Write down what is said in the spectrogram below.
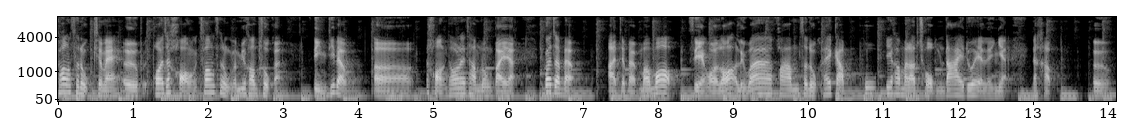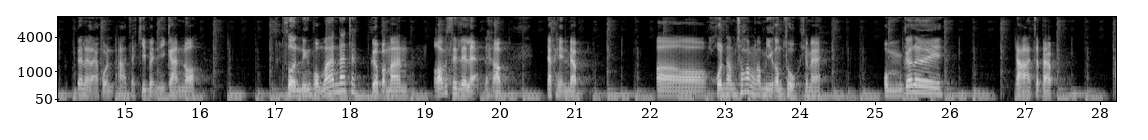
ช่องสนุกใช่ไหมเออพอเจ้าของช่องสนุกแล้วมีความสุขอะสิ่งที่แบบเออเจ้าของช่องได้ทำลงไปอะก็จะแบบอาจจะแบบมามอบเสียงหัวเราะหรือว่าความสนุกให้กับผู้ที่เข้ามารับชมได้ด้วยอะไรเงี้ยนะครับเออเพื่อนหลายๆคนอาจจะคิดแบบนี้กันเนาะ ส่วนหนึ่งผมว่าน่าจะเกือบประมาณร้อยเปอร์เซ็นต์เลยแหละนะครับ อยากเห็นแบบเอ่อคนทำช่องเรามีความสุขใช่ไหมผมก็เลยอยากจะแบบท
